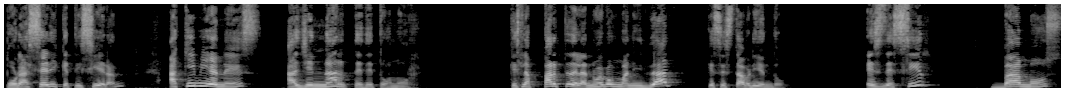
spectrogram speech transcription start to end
por hacer y que te hicieran, aquí vienes a llenarte de tu amor, que es la parte de la nueva humanidad que se está abriendo. Es decir, vamos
